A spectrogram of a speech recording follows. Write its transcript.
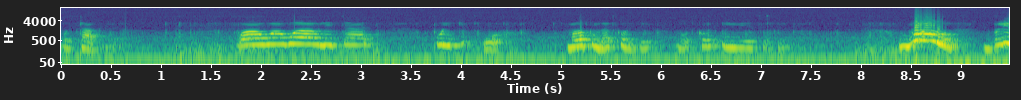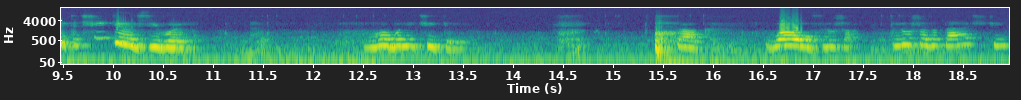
Вот так надо. Вау, вау, вау, летят пульки. О, молотком, да, такого сделать? Молотком и цифрой. Вау! Блин, это читеры все вы. Оба не читеры. Так. Вау, Флюша. Флюша затащит.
